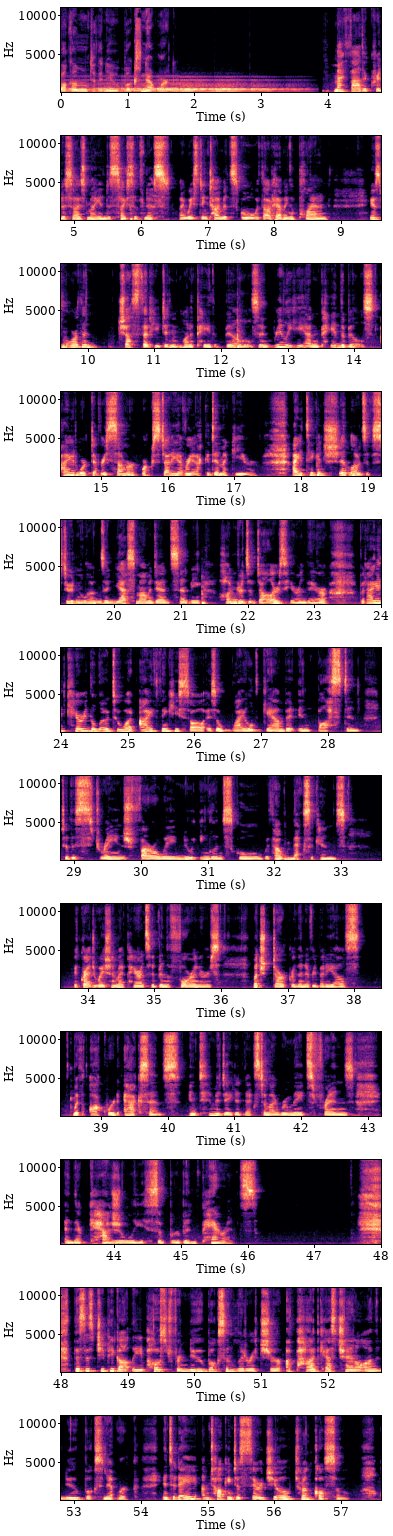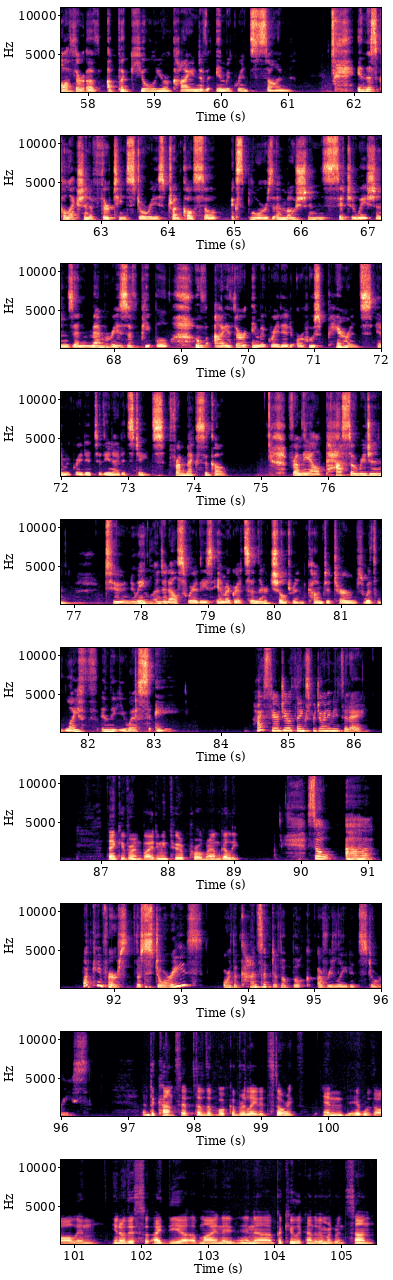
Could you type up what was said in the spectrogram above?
Welcome to the New Books Network. My father criticized my indecisiveness, my wasting time at school without having a plan. It was more than just that he didn't want to pay the bills, and really he hadn't paid the bills. I had worked every summer, work study every academic year. I had taken shitloads of student loans, and yes, mom and dad sent me hundreds of dollars here and there, but I had carried the load to what I think he saw as a wild gambit in Boston to this strange, faraway New England school without Mexicans. At graduation, my parents had been the foreigners, much darker than everybody else with awkward accents, intimidated next to my roommates' friends and their casually suburban parents. This is GP Gottlieb, host for New Books and Literature, a podcast channel on the New Books Network. And today I'm talking to Sergio Troncoso, author of A Peculiar Kind of Immigrant Son. In this collection of 13 stories, Troncoso explores emotions, situations, and memories of people who've either immigrated or whose parents immigrated to the United States from Mexico. From the El Paso region to New England and elsewhere, these immigrants and their children come to terms with life in the USA. Hi, Sergio. Thanks for joining me today. Thank you for inviting me to your program, Galit. So, uh, what came first, the stories or the concept of a book of related stories? The concept of the book of related stories. And it was all in, you know, this idea of mine in a peculiar kind of immigrant son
